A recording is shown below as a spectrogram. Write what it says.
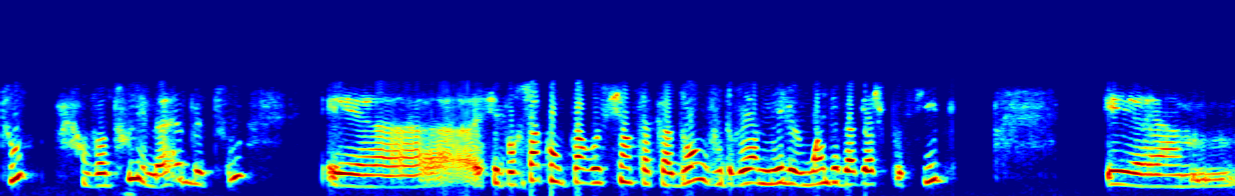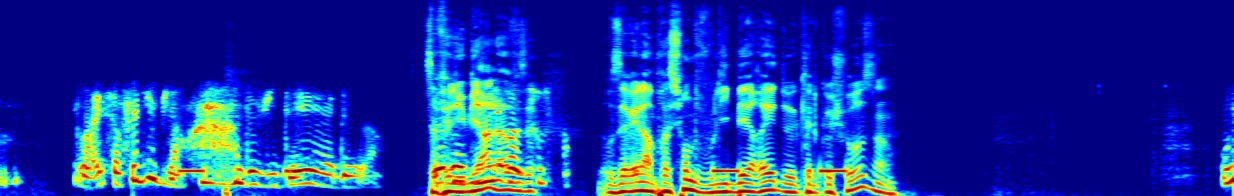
tout. On vend tous les meubles, tout. Et euh, c'est pour ça qu'on part aussi en sac à dos. On voudrait amener le moins de bagages possible. Et euh, ouais, ça fait du bien de vider et de. Ça de fait du bien, là vous, avez l'impression de vous libérer de quelque chose Oui,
